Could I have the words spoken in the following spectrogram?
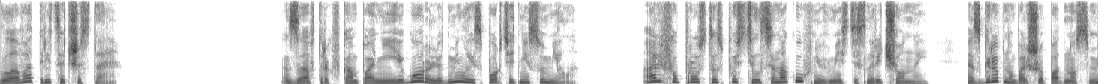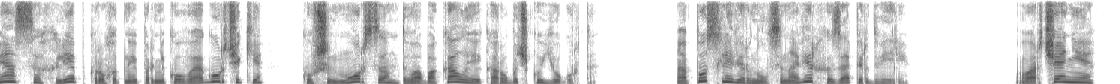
Глава 36. Завтрак в компании Егора Людмила испортить не сумела. Альфа просто спустился на кухню вместе с нареченной, сгреб на большой поднос мяса, хлеб, крохотные парниковые огурчики, кувшин морса, два бокала и коробочку йогурта. А после вернулся наверх и запер двери. Ворчание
